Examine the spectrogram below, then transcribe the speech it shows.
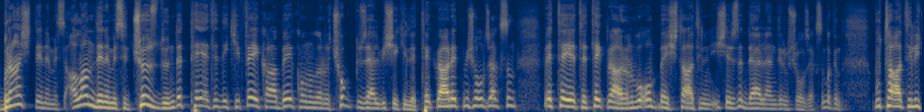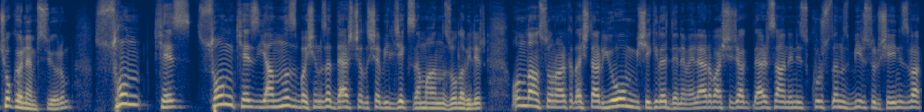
branş denemesi, alan denemesi çözdüğünde TYT'deki FKB konularını çok güzel bir şekilde tekrar etmiş olacaksın ve TYT tekrarını bu 15 tatilin içerisinde değerlendirmiş olacaksın. Bakın bu tatili çok önemsiyorum. Son kez, son kez yalnız başınıza ders çalışabilecek zamanınız olabilir. Ondan sonra arkadaşlar yoğun bir şekilde denemeler başlayacak. Dershaneniz, kurslarınız, bir sürü şeyiniz var.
